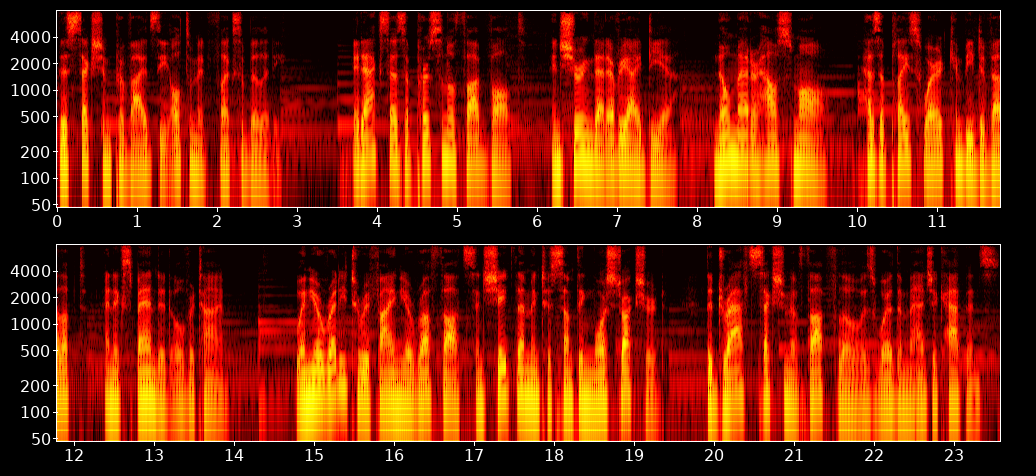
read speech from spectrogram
this section provides the ultimate flexibility. It acts as a personal thought vault, ensuring that every idea, no matter how small, has a place where it can be developed and expanded over time. When you're ready to refine your rough thoughts and shape them into something more structured, the draft section of Thought Flow is where the magic happens.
